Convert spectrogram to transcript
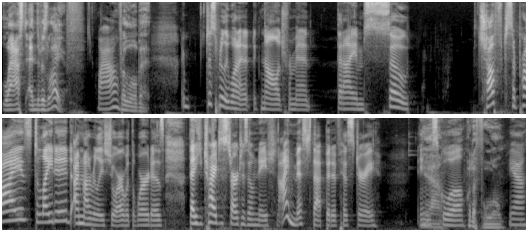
last end of his life Wow. for a little bit. I just really want to acknowledge for a minute that I am so chuffed, surprised, delighted. I'm not really sure what the word is that he tried to start his own nation. I missed that bit of history in Yeah. school. What a fool. Yeah.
